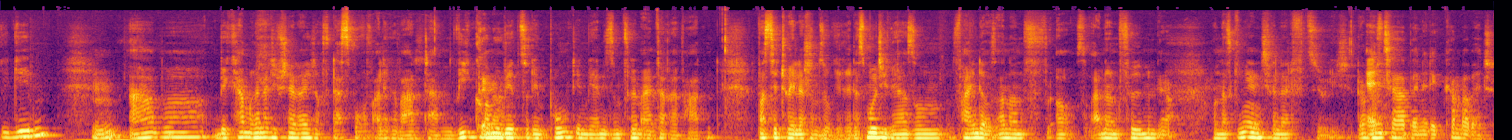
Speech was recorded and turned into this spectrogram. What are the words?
gegeben, Mhm. aber wir kamen relativ schnell eigentlich auf das, worauf alle gewartet haben. Wie kommen Genau. wir zu dem Punkt, den wir in diesem Film einfach erwarten? Was der Trailer schon suggeriert. Das Multiversum, Feinde aus anderen, aus anderen Filmen. Ja. Und das ging eigentlich relativ zügig. Dr. Enter Benedict Cumberbatch.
